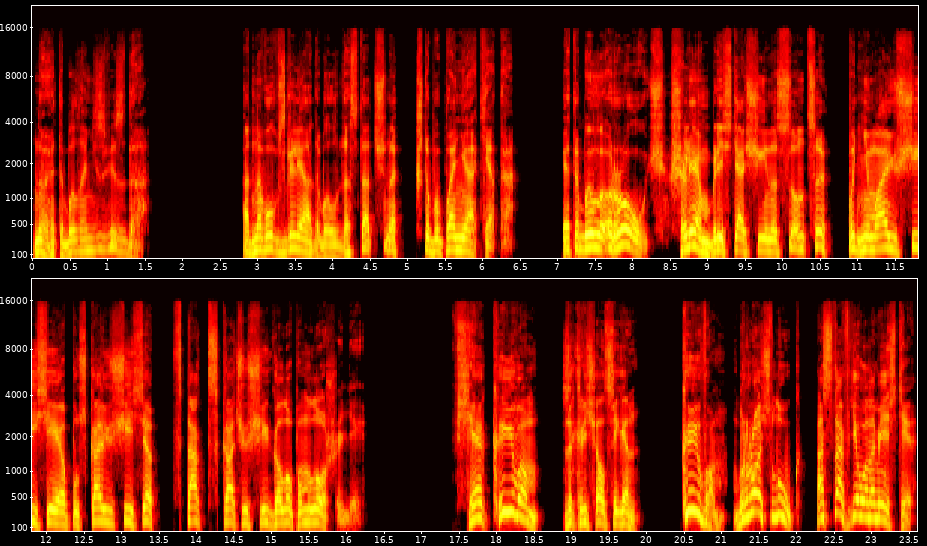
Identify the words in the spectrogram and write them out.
Но это была не звезда. Одного взгляда было достаточно, чтобы понять это. Это был Роуч, шлем, блестящий на солнце, поднимающийся и опускающийся в такт скачущей галопом лошади. «Все к ивам!» — закричал Сиген. «К ивам! Брось лук! Оставь его на месте!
